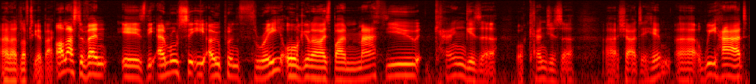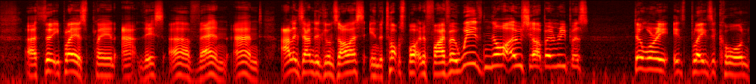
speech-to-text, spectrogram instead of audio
and I'd love to go back. Our last event is the Emerald City Open 3, organized by Matthew Kangizer, or Kangizer. Uh, shout out to him. Uh, we had uh, 30 players playing at this event, and Alexander Gonzalez in the top spot in a 5 0 with not Ossiarch Bonereapers. Don't worry, it's Blades of Khorne,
